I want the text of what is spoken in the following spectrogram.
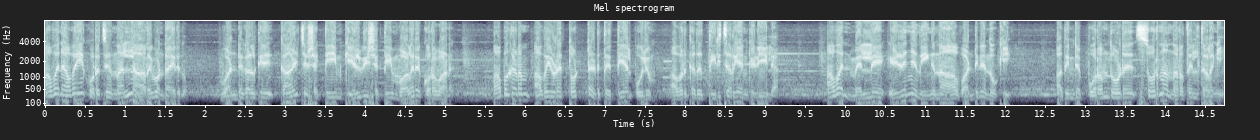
അവൻ അവയെക്കുറിച്ച് നല്ല അറിവുണ്ടായിരുന്നു. വണ്ടുകൾക്ക് കാഴ്ചശക്തിയും കേൾവിശക്തിയും വളരെ കുറവാണ്. അപകടം അവയുടെ തൊട്ടടുത്ത് എത്തിയാൽ പോലും അവർക്കത് തിരിച്ചറിയാൻ കഴിയില്ല. അവൻ മെല്ലെ ഇഴഞ്ഞു നീങ്ങുന്ന ആ വണ്ടിനെ നോക്കി. അതിന്റെ പുറംതോട് സ്വർണ നിറത്തിൽ തിളങ്ങി.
